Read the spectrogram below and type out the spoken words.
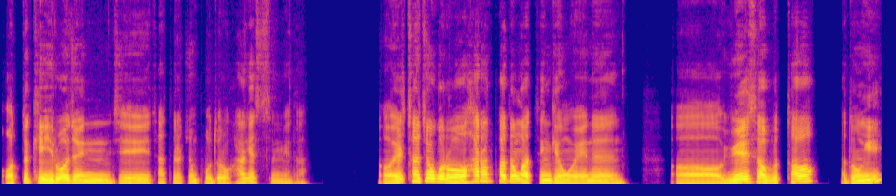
어떻게 이루어져 있는지 차트를 좀 보도록 하겠습니다. 어, 1차적으로 하락 파동 같은 경우에는 어, 위에서부터 파동이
